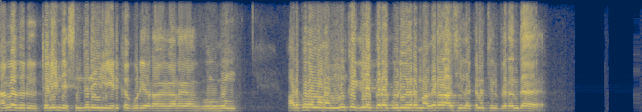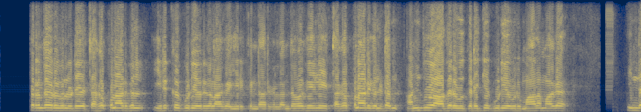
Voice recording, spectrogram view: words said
நல்லதொரு தெளிந்த சிந்தனையில் இருக்கக்கூடியவர்களாகவும் அற்புதமான நுணுக்கங்களை பெறக்கூடியவர் மகர ராசி லக்கணத்தில் பிறந்த பிறந்தவர்களுடைய தகப்பனார்கள் இருக்கக்கூடியவர்களாக இருக்கின்றார்கள். அந்த வகையிலே தகப்பனார்களிடம் அன்பு ஆதரவு கிடைக்கக்கூடிய ஒரு மாதமாக இந்த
